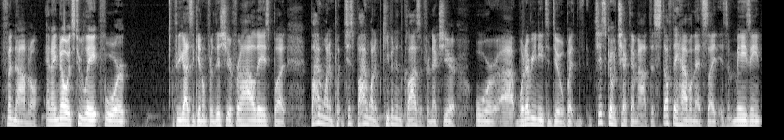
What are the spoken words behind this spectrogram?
Phenomenal. And I know it's too late for for you guys to get them for this year for the holidays, but buy one and put just buy one and keep it in the closet for next year or uh, whatever you need to do. But just go check them out. The stuff they have on that site is amazing.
